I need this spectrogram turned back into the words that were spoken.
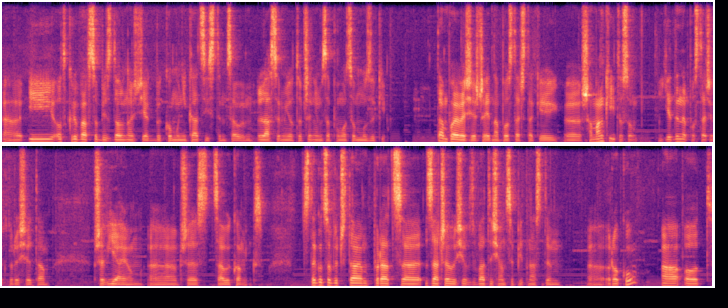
E, I odkrywa w sobie zdolność jakby komunikacji z tym całym lasem i otoczeniem za pomocą muzyki. Tam pojawia się jeszcze jedna postać takiej e, szamanki i to są jedyne postacie, które się tam przewijają e, przez cały komiks. Z tego co wyczytałem, prace zaczęły się w 2015 e, roku, a od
